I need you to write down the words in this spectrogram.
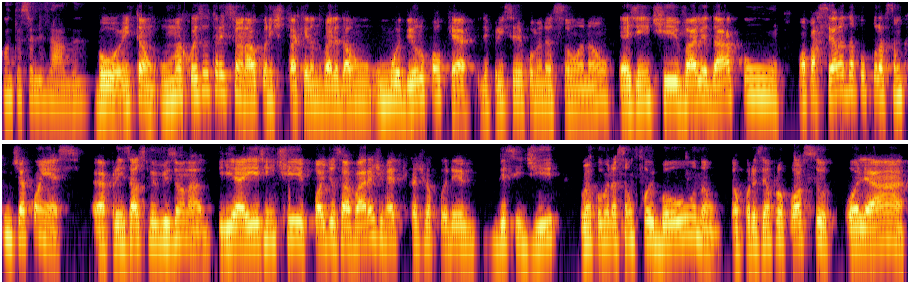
contextualizada. Boa. Então, uma coisa tradicional quando a gente está querendo validar um, um, modelo qualquer, independente se é recomendação ou não, é a gente validar com uma parcela da população que a gente já conhece, é aprendizado supervisionado. E aí a gente pode usar várias métricas para poder decidir uma recomendação foi boa ou não. Então, por exemplo, eu posso olhar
